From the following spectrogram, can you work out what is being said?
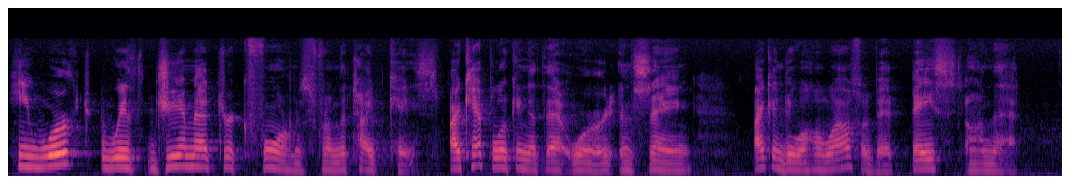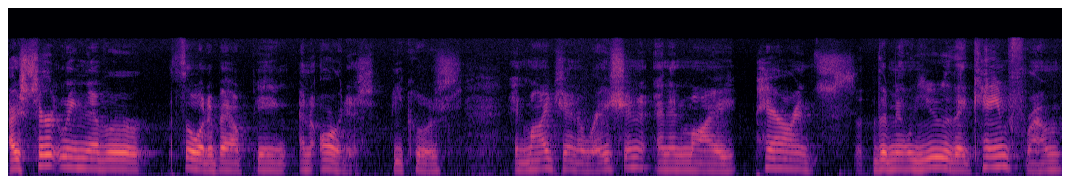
he worked with geometric forms from the typecase. I kept looking at that word and saying, I can do a whole alphabet based on that. I certainly never thought about being an artist because in my generation and in my parents, the milieu they came from,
